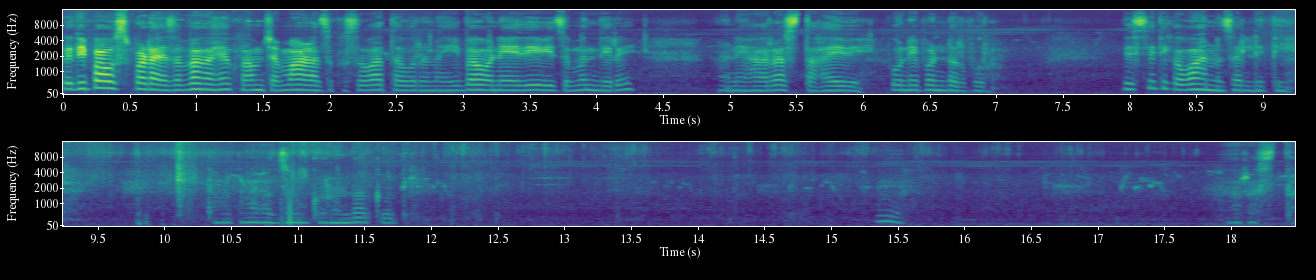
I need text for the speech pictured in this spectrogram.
कधी पाऊस पडायचा बघा हे आमच्या माळाचं कसं वातावरण आहे. भवानी देवीचं मंदिर आहे आणि हा रस्ता हायवे पुणे पंढरपूर. दिसते ती का वाहनं चालली ती? तर मग तुम्हाला झूम करून दाखवते. हा रस्ता.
